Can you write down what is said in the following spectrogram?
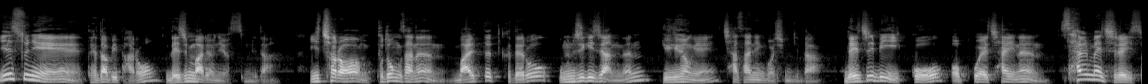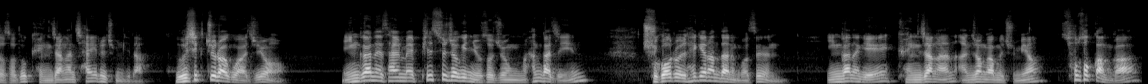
1순위의 대답이 바로 내 집 마련이었습니다. 이처럼 부동산은 말 뜻 그대로 움직이지 않는 유형의 자산인 것입니다. 내 집이 있고 없고의 차이는 삶의 질에 있어서도 굉장한 차이를 줍니다. 의식주라고 하지요. 인간의 삶의 필수적인 요소 중 한 가지인 주거를 해결한다는 것은 인간에게 굉장한 안정감을 주며 소속감과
